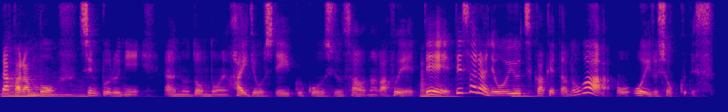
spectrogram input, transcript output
だからもうシンプルにあのどんどん廃業していく公衆サウナが増えて、うん。でさらに追い打ちかけたのがおオイルショックです。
